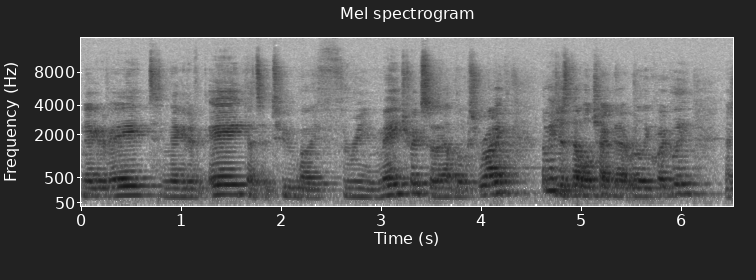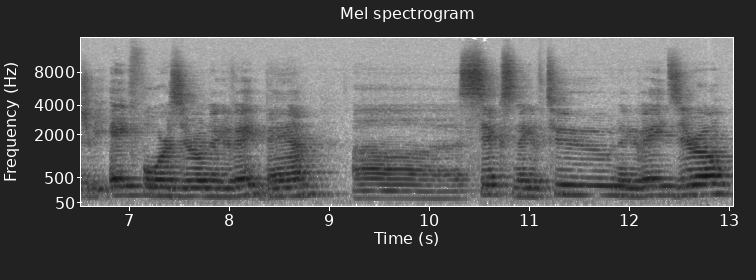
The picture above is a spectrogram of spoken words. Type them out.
negative 8, negative 8, that's a 2 by 3 matrix, so that looks right. Let me just double check that really quickly. That should be 8, 4, 0, negative 8, bam. Uh, 6, negative 2, negative 8, 0.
